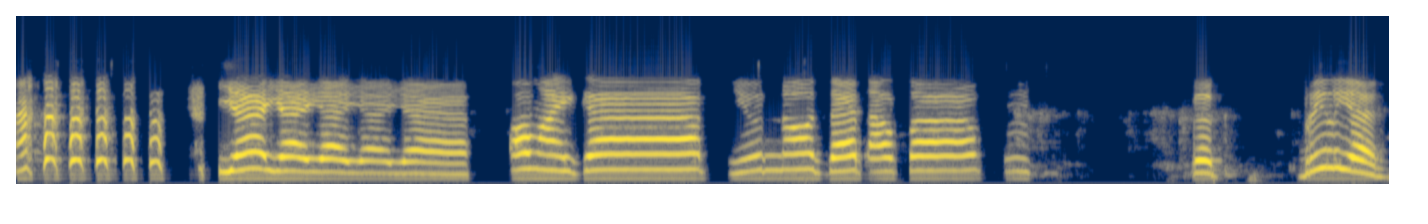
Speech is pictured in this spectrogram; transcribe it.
yeah, yeah, yeah, yeah, yeah. Oh my God. You know that, Alpha. Mm. Good. Brilliant.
